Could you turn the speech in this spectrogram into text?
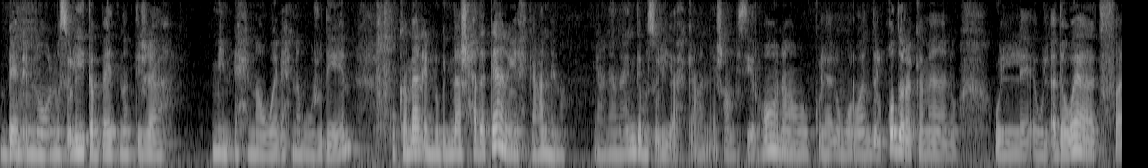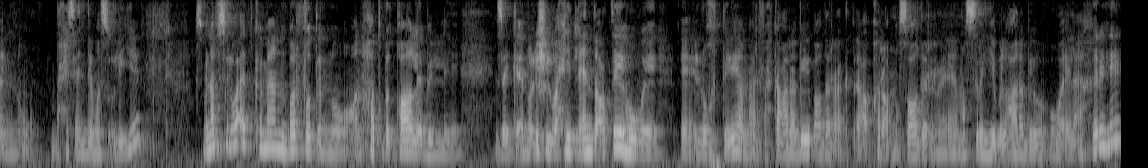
بين إنه المسؤولية تبعتنا اتجاه مين إحنا وين إحنا موجودين وكمان إنه بدناش حدا تاني يحكي عننا. يعني أنا عندي مسؤولية أحكي عن إيش عم بيصير هون وكل هالأمور وعندي القدرة كمان والأدوات فإنه بحس عندي مسؤولية. بس بنفس الوقت كمان برفض إنه أنحط بقالب اللي زي كأنه الإشي الوحيد اللي عندي أعطيه هو آه، لغتي عم بعرف أحكي عربي بقدر أقرأ مصادر آه، مصرية بالعربي وإلى آخره.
